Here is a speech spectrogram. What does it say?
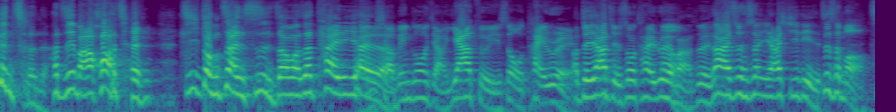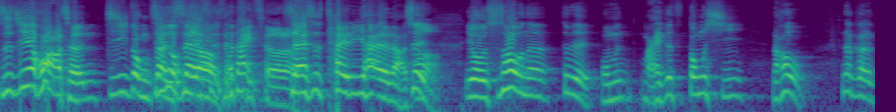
更扯的，他直接把它画成 机动战士，你知道吗？这太厉害了。小编跟我讲，鸭嘴兽泰瑞啊，对，鸭嘴兽泰瑞嘛，对，那还是算鸭系列的。这什么？直接画成机动战士，这太扯了，实在是太厉害了啦。所以有时候呢，对不对？我们买个东西，然后那个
